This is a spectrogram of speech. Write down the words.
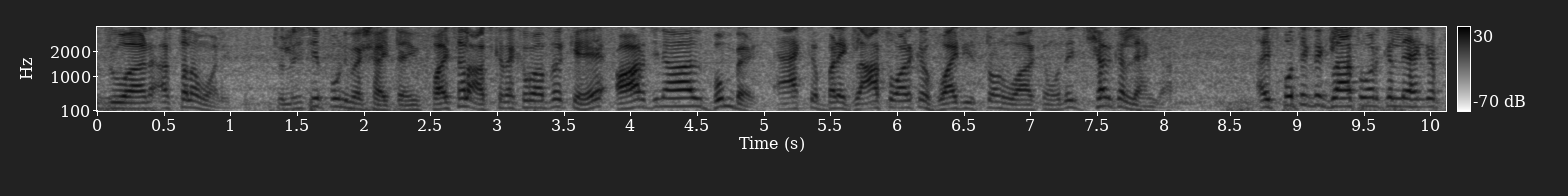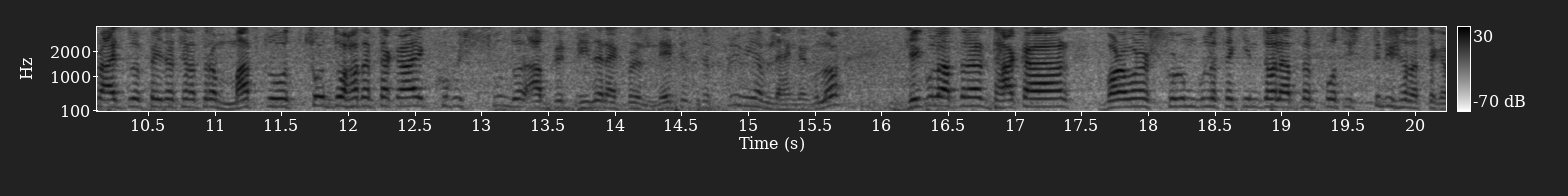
এভরিওয়ান, আসসালামু আলাইকুম। চলে এসেছি পূর্ণিমা সাহিত্য আমি ফয়সাল। আজকে দেখাবো আপনাকে অরিজিনাল বোম্বের একেবারে গ্লাস ওয়ার্কের হোয়াইট স্টোন ওয়ার্কের মধ্যে ঝাড়খান লেহেঙ্গা। আর প্রত্যেকটা গ্লাস ওয়ার্কের লেহেঙ্গার প্রাইসগুলো পেয়ে যাচ্ছেন আপনারা মাত্র চোদ্দ হাজার টাকায়। খুবই সুন্দর আপডেট ডিজাইন একবারে লেটেস্ট প্রিমিয়াম লেহেঙ্গাগুলো, যেগুলো আপনার ঢাকার বড় বড় শোরুমগুলোতে কিনতে হলে আপনার পঁচিশ তিরিশ হাজার টাকা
